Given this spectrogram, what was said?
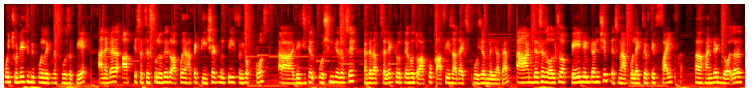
कोई छोटी सी भी पुल रिक्वेस्ट हो सकती है। एंड अगर आपकी सक्सेसफुल होती है तो आपको यहाँ पे टी शर्ट मिलती है free of cost Digital Ocean की तरफ़ से। अगर आप सेलेक्ट होते हो तो आपको काफ़ी ज़्यादा एक्सपोजर मिल जाता है। And this is also a paid internship इसमें आपको like fifty five hundred dollar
